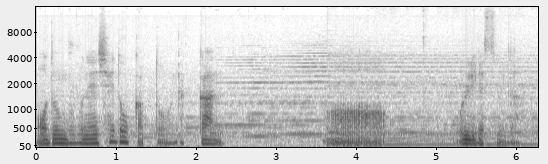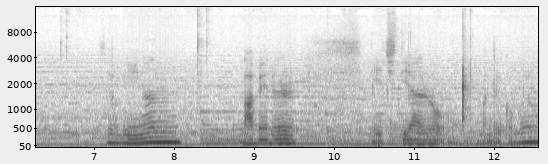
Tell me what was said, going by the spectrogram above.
어두운 부분의 섀도우 값도 약간 어, 올리겠습니다. 여기는 라벨을 HDR로 만들 거고요.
